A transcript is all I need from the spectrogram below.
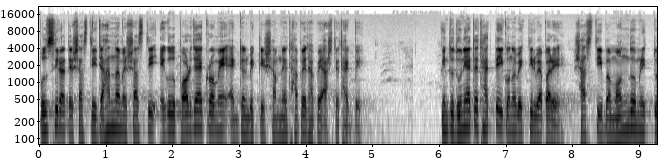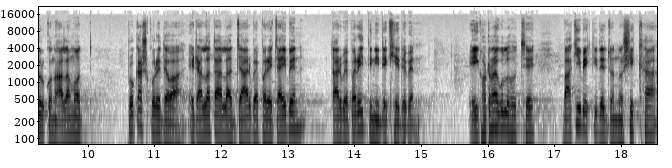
পুলসিরাতের শাস্তি, জাহান্নামের শাস্তি, এগুলো পর্যায়ক্রমে একজন ব্যক্তির সামনে ধাপে ধাপে আসতে থাকবে। কিন্তু দুনিয়াতে থাকতেই কোনো ব্যক্তির ব্যাপারে শাস্তি বা মন্দ মৃত্যুর কোনো আলামত প্রকাশ করে দেওয়া, এটা আল্লাহ তাল্লাহ যার ব্যাপারে চাইবেন, তার ব্যাপারেই তিনি দেখিয়ে দেবেন। এই ঘটনাগুলো হচ্ছে বাকি ব্যক্তিদের জন্য শিক্ষা,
